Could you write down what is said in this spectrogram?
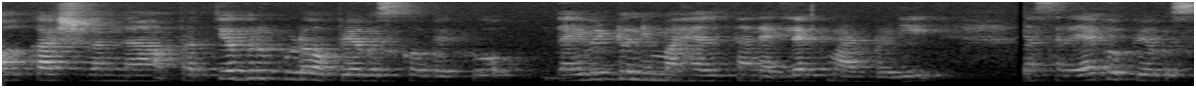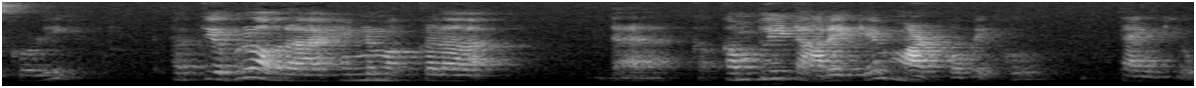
ಅವಕಾಶವನ್ನು ಪ್ರತಿಯೊಬ್ಬರು ಕೂಡ ಉಪಯೋಗಿಸ್ಕೋಬೇಕು. ದಯವಿಟ್ಟು ನಿಮ್ಮ ಹೆಲ್ತ್ನ ನೆಗ್ಲೆಕ್ಟ್ ಮಾಡಬೇಡಿ. ಸರಿಯಾಗಿ ಉಪಯೋಗಿಸ್ಕೊಳ್ಳಿ. ಪ್ರತಿಯೊಬ್ಬರು ಅವರ ಹೆಣ್ಣು ಮಕ್ಕಳ ಕಂಪ್ಲೀಟ್ ಆರೈಕೆ ಮಾಡ್ಕೋಬೇಕು. ಥ್ಯಾಂಕ್ ಯು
